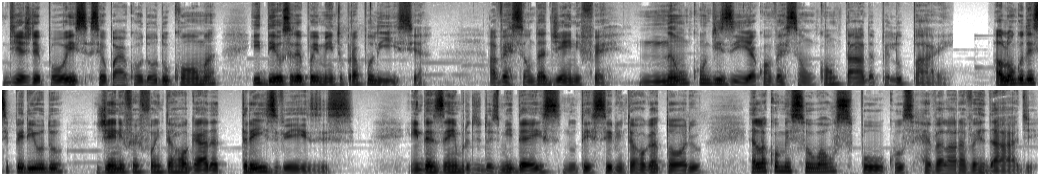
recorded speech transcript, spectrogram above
Dias depois, seu pai acordou do coma e deu seu depoimento para a polícia. A versão da Jennifer não condizia com a versão contada pelo pai. Ao longo desse período, Jennifer foi interrogada três vezes. Em dezembro de 2010, no terceiro interrogatório, ela começou aos poucos revelar a verdade.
